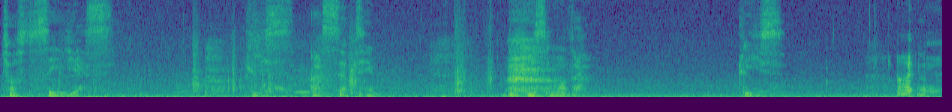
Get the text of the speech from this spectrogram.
just say yes. Please, accept him. Be his mother. Please. I...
